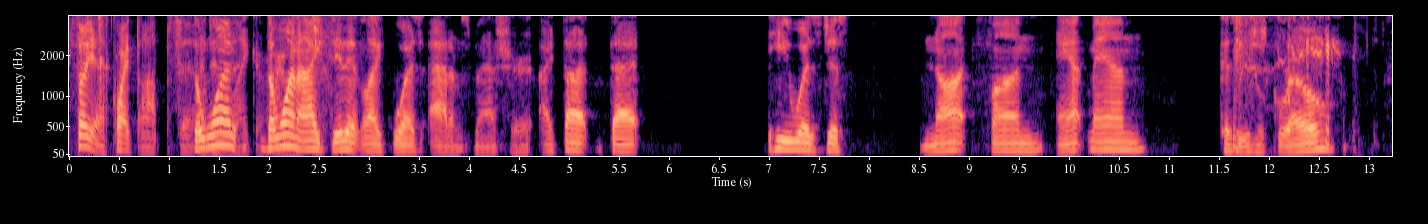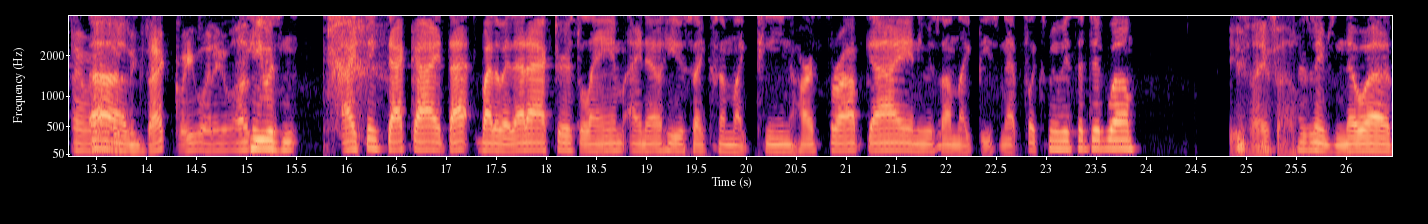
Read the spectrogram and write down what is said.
So yeah, quite the opposite. the I one, like the one I didn't like was Atom Smasher. I thought that he was just not fun Ant Man because he was just grow. I mean, that's um, exactly what he was. he was i think that guy that by the way that actor is lame. I know he was like some like teen heartthrob guy and he was on like these netflix movies that did well. You say so. his name's noah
